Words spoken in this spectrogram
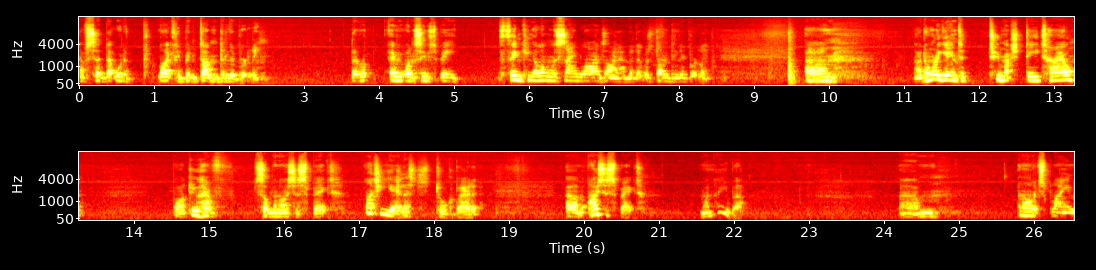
have said that would have likely been done deliberately. There, everyone seems to be thinking along the same lines I am, that it was done deliberately. Um, I don't want to get into too much detail, but I do have someone I suspect. Actually, yeah, let's just talk about it. Um, I suspect my neighbour. Um, and I'll explain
